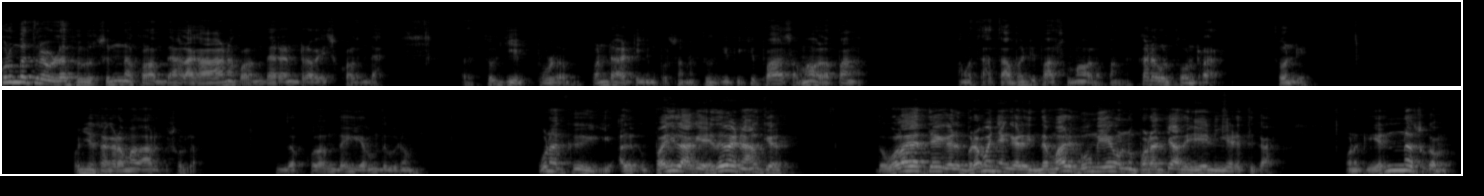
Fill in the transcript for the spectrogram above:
குடும்பத்தில் உள்ள சின்ன குழந்த அழகான குழந்த ரெண்டரை வயசு குழந்த. அதை தூக்கி புள்ள பண்டாட்டியும் புருஷனை தூக்கி தூக்கி பாசமாக வளர்ப்பாங்க. அவங்க தாத்தா பாட்டி பாசமாக வளர்ப்பாங்க. கடவுள் தோன்றார். தோன்றி. கொஞ்சம் சங்கடமாக தான் இருக்கு சொல்ல. இந்த குழந்தை இறந்து விடும் உனக்கு அதுக்கு பதிலாக எது வேணாலும் கேள். இந்த உலகத்தை கேளு பிரபஞ்சம் கேளு. இந்த மாதிரி பூமியே ஒன்று படைச்சு அதையே நீ எடுத்துக்கா. உனக்கு என்ன சுகம்?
